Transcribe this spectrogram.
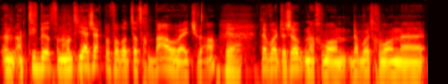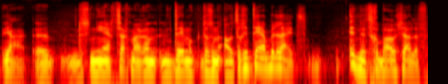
Een actief beeld van... Want jij zegt bijvoorbeeld dat gebouw, weet je wel. Ja, Daar wordt dus ook nog gewoon... Daar wordt gewoon... eh, ja, eh dus niet echt zeg maar een... Demo, dat is een autoritair beleid in het gebouw zelf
